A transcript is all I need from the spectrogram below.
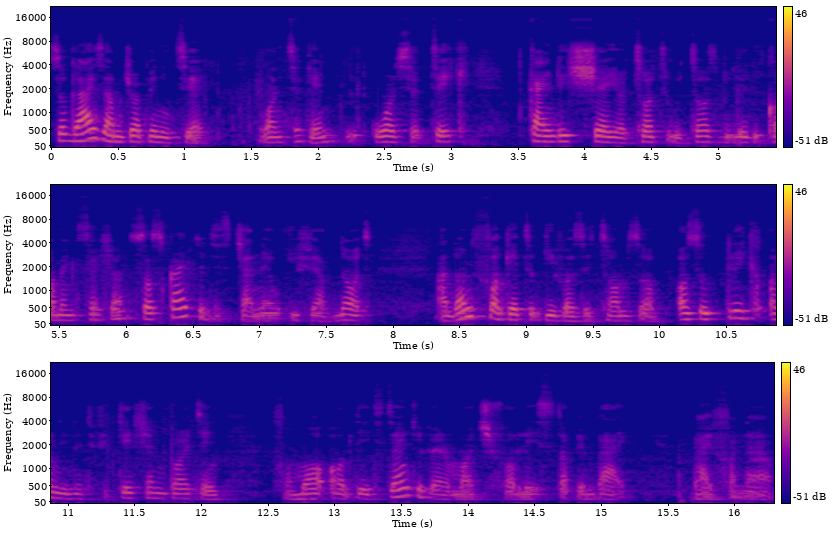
So, guys, I'm dropping it here. Once again, what's your take? Kindly share your thoughts with us below the comment section. Subscribe to this channel if you have not. And don't forget to give us a thumbs up. Also, click on the notification button for more updates. Thank you very much for stopping by. Bye for now.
